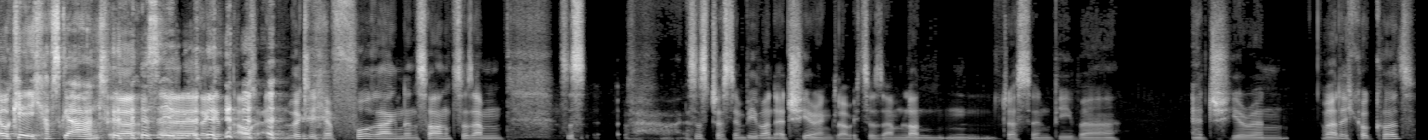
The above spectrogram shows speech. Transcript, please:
okay, ich hab's geahnt. Ja, äh, da gibt es auch einen wirklich hervorragenden Song zusammen. Es ist es ist Justin Bieber und Ed Sheeran, glaube ich, zusammen. London, Justin Bieber, Ed Sheeran. Warte, ich gucke kurz.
